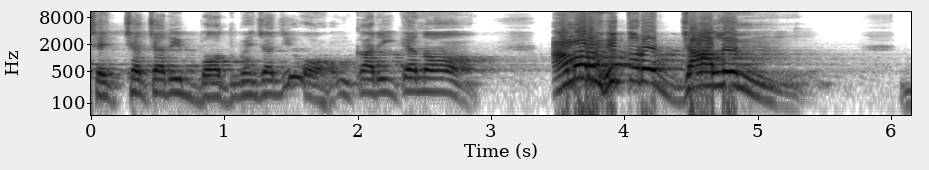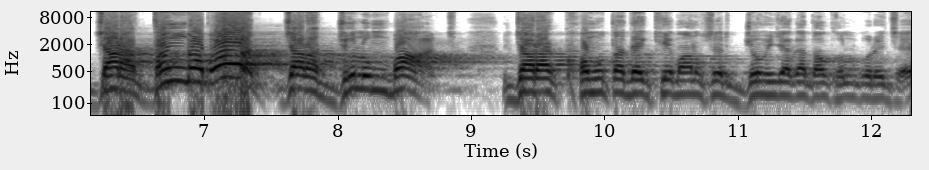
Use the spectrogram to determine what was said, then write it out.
স্বেচ্ছাচারী, বদমেজাজি, অহংকারী কেন? আমার ভিতরে জালেম, যারা দাঙ্গাবাজ, যারা জুলুমবাজ, যারা ক্ষমতা দেখিয়ে মানুষের জমি জায়গা দখল করেছে।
